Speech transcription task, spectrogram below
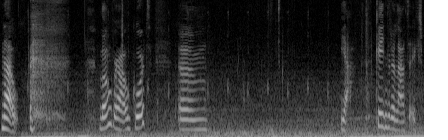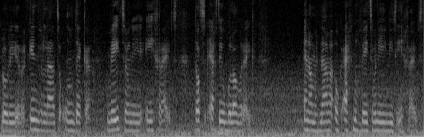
Nou, lang verhaal kort. Um, ja, kinderen laten exploreren, kinderen laten ontdekken. Weten wanneer je ingrijpt. Dat is echt heel belangrijk. En dan met name ook eigenlijk nog weten wanneer je niet ingrijpt.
